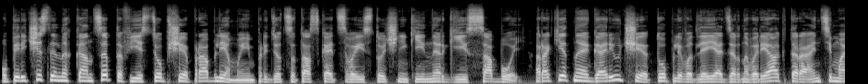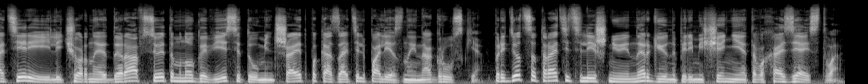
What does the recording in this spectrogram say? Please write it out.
У перечисленных концептов есть общая проблема, им придется таскать свои источники энергии с собой. Ракетное горючее, топливо для ядерного реактора, антиматерия или черная дыра – все это много весит и уменьшает показатель полезной нагрузки. Придется тратить лишнюю энергию на перемещение этого хозяйства.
